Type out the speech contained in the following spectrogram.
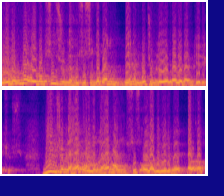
olumlu olumsuz cümle hususunda benim, benim bu cümleye ne demem gerekiyor? Bir cümle hem olumlu hem olumsuz olabilir mi? Bakalım.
